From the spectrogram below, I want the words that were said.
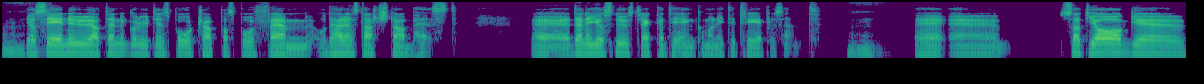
Mm. Jag ser nu att den går ut i en spårtrappa, spår 5 och det här är en startsnabb häst. Eh, den är just nu sträckad till 1,93 procent. Mm. Eh, så att jag, eh,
